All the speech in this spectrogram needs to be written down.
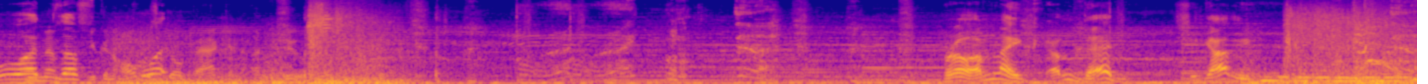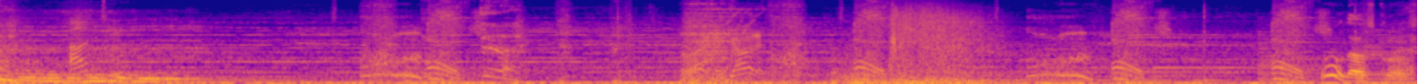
What Remember, the? F- you can always what? go back and undo. Bro, I'm like, I'm dead. She got me. Ooh, that was close.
